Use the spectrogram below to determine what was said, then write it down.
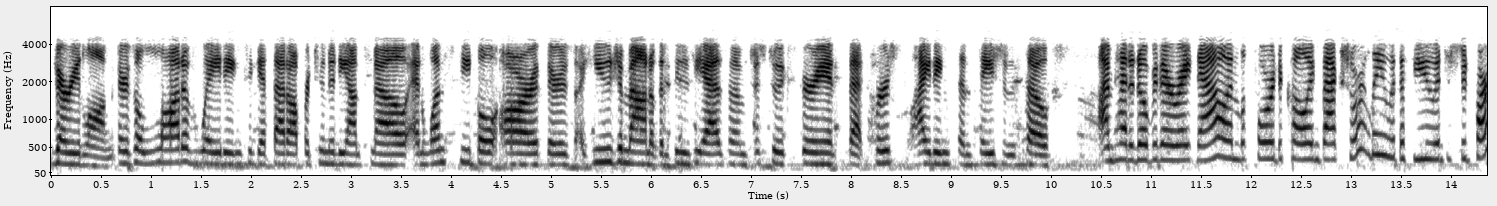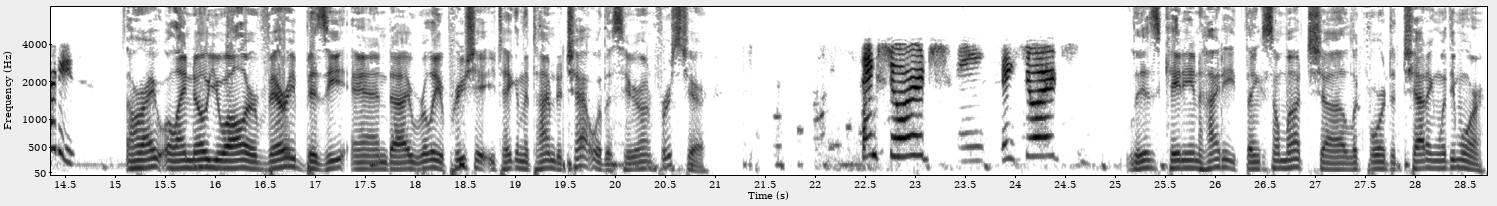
very long. There's a lot of waiting to get that opportunity on snow. And once people are, there's a huge amount of enthusiasm just to experience that first sliding sensation. So I'm headed over there right now and look forward to calling back shortly with a few interested parties. All right. Well, I know you all are very busy, and I really appreciate you taking the time to chat with us here on First Chair. Thanks, George. Thanks, thanks George. Liz, Katie, and Heidi, thanks so much. Uh, look forward to chatting with you more.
